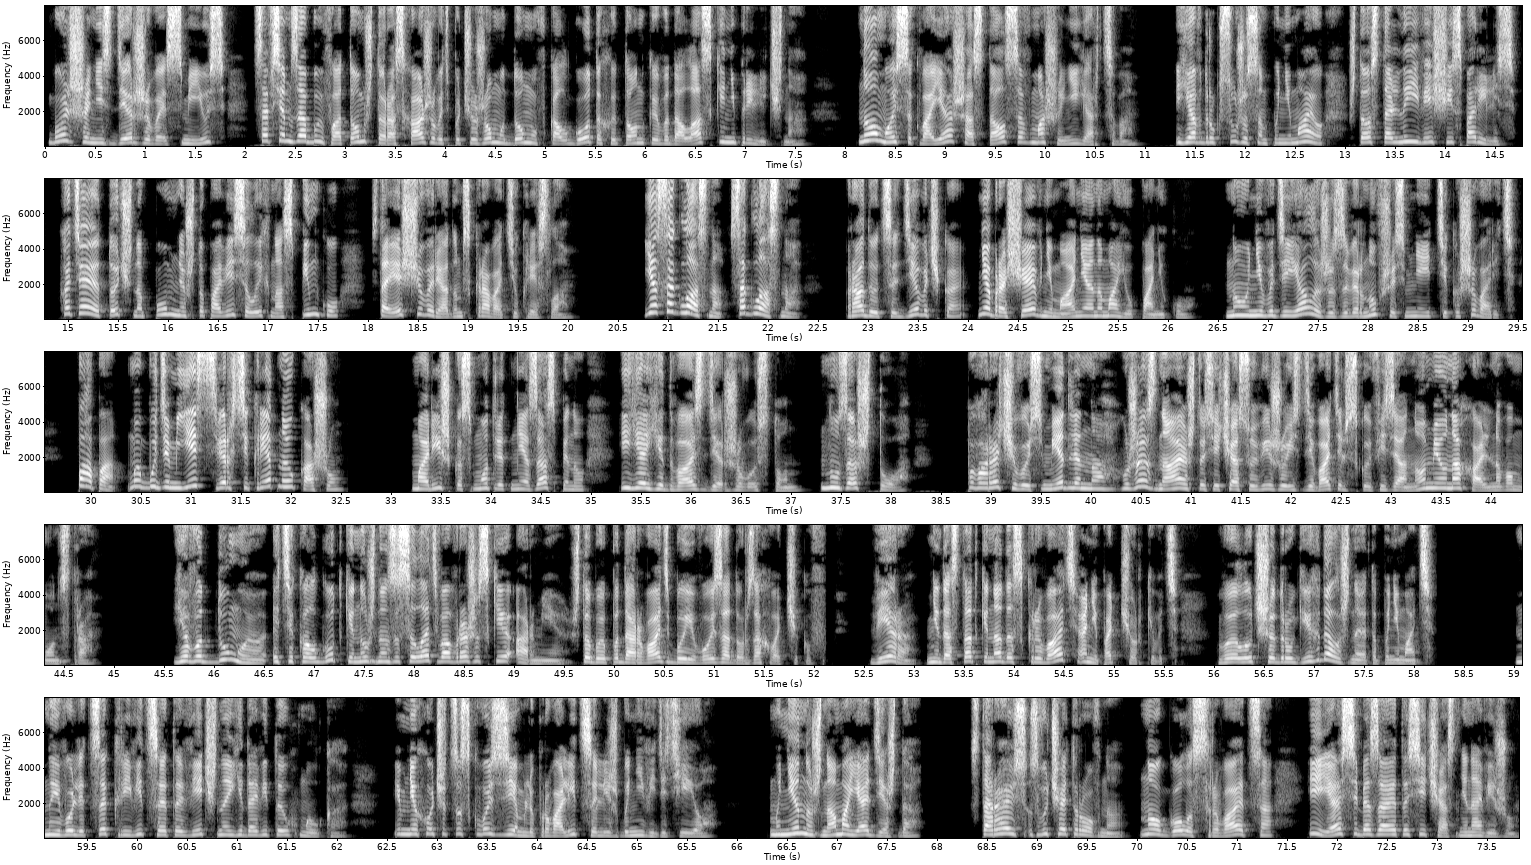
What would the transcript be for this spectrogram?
Больше не сдерживаясь, смеюсь, совсем забыв о том, что расхаживать по чужому дому в колготах и тонкой водолазке неприлично. Но мой саквояж остался в машине Ярцева. Я вдруг с ужасом понимаю, что остальные вещи испарились, хотя я точно помню, что повесила их на спинку стоящего рядом с кроватью кресла. «Я согласна, согласна!» Радуется девочка, не обращая внимания на мою панику. «Ну, не в одеяло же, завернувшись, мне идти кошеварить. Папа, мы будем есть сверхсекретную кашу!» Маришка смотрит мне за спину, и я едва сдерживаю стон. «Ну за что?» Поворачиваюсь медленно, уже зная, что сейчас увижу издевательскую физиономию нахального монстра. Я вот думаю, эти колготки нужно засылать во вражеские армии, чтобы подорвать боевой задор захватчиков. Вера, недостатки надо скрывать, а не подчеркивать. Вы лучше других должны это понимать. На его лице кривится эта вечная ядовитая ухмылка, и мне хочется сквозь землю провалиться, лишь бы не видеть ее. Мне нужна моя одежда. Стараюсь звучать ровно, но голос срывается, и я себя за это сейчас ненавижу.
